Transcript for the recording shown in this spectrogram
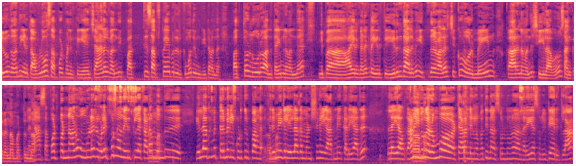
இவங்க வந்து எனக்கு அவ்வளோ சப்போர்ட் பண்ணியிருக்கீங்க. என் சேனல் வந்து பத்து சப்ஸ்கிரைபர் இருக்கும்போது இவங்க கிட்ட வந்தேன். பத்தோ நூறோ அந்த டைம்ல வந்தேன். இப்போ ஆயிரம் கணக்குல இருக்கு. இருந்தாலுமே இத்தனை வளர்ச்சிக்கும் ஒரு மெயின் காரணம் வந்து ஷீலாவும் சங்கரண்ணா மட்டும்தான். சப்போர்ட் பண்ணாலும் உங்களுடைய உழைப்புன்னு ஒண்ணு இருக்குல்ல. கடவுள் வந்து எல்லாத்துக்குமே திறமைகள் கொடுத்திருப்பாங்க. திறமைகள் இல்லாத மனுஷங்க யாருமே கிடையாது. இல்லையா? ஆனா இவங்க ரொம்ப டேலண்ட்களை பத்தி நான் சொல்லணும்னா நிறைய சொல்லிட்டே இருக்கலாம்.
